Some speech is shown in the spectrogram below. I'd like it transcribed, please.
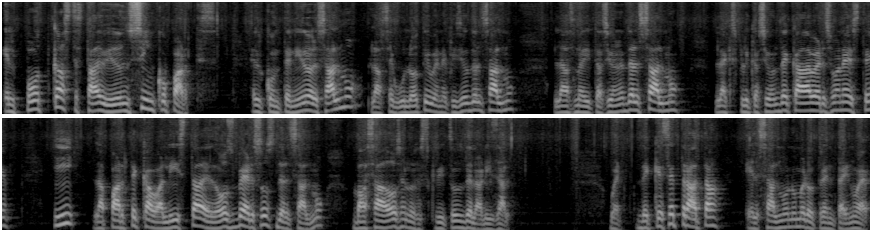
El podcast está dividido en cinco partes. El contenido del Salmo, la segulota y beneficios del Salmo, las meditaciones del Salmo, la explicación de cada verso en este y la parte cabalista de dos versos del Salmo basados en los escritos del Arizal. Bueno, ¿de qué se trata el Salmo número 39?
